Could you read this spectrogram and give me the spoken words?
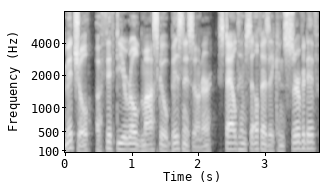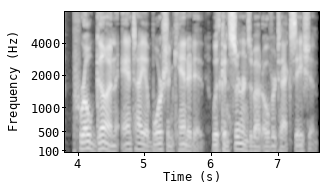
Mitchell, a 50 year old Moscow business owner, styled himself as a conservative, pro gun, anti abortion candidate with concerns about overtaxation.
